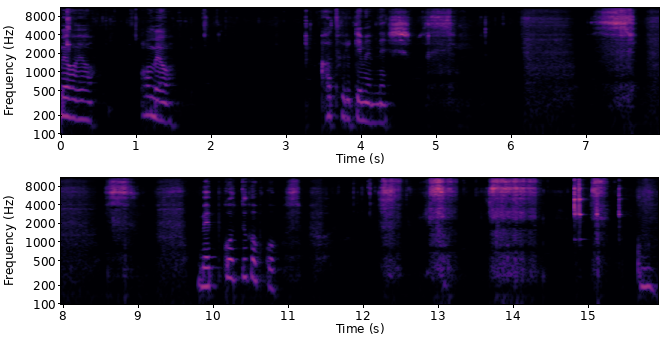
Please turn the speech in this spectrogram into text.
매워요. 어 매워. 아 더럽게 맵네. 씨. 맵고 뜨겁고. 음.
